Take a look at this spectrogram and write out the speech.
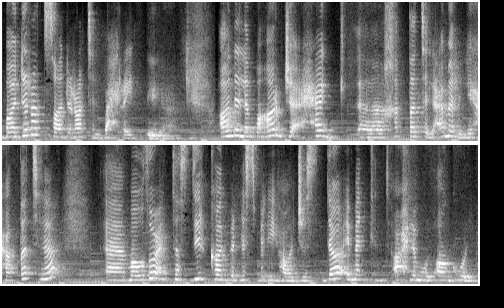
بادرة صادرات البحرين. نعم. أنا لما أرجع حق آه، خطة العمل اللي حطتها آه، موضوع التصدير كان بالنسبة لي هاجس. دائما كنت أحلم وأقول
